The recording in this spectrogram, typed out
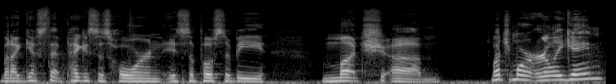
But I guess that Pegasus horn is supposed to be much um, much more early game.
